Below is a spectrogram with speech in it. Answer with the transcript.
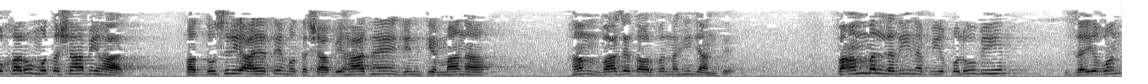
उखरु मुतशाबिहात, और दूसरी आयतें मुतशाबिहात हैं जिनके माना हम वाज तौर पर नहीं जानते। फ़ामल लदी नफ़ी कलूबी जयगुन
